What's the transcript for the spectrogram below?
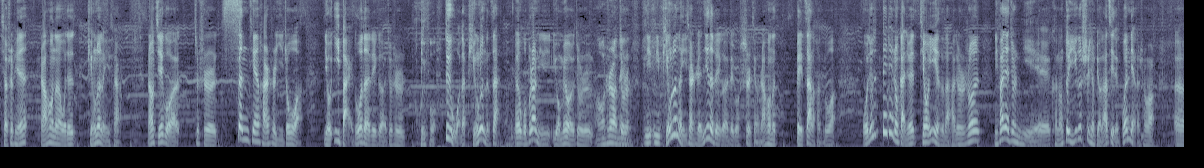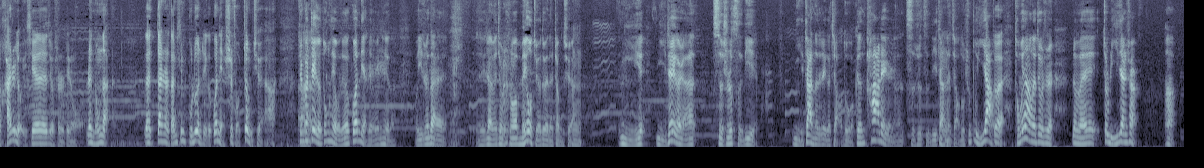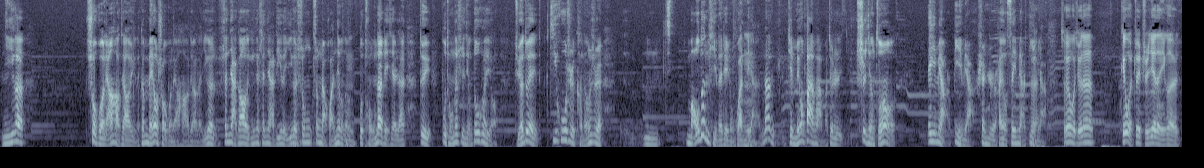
小视频，然后呢我就评论了一下，然后结果就是三天还是一周啊，有一百多的这个就是回复，对我的评论的赞。呃，我不知道你有没有就是哦我知道那个，就是你你评论了一下人家的这个这个事情，然后呢被赞了很多，我觉得对这种感觉挺有意思的哈。就是说，你发现就是你可能对一个事情表达自己的观点的时候，呃，还是有一些就是这种认同感。那但是咱们先不论这个观点是否正确啊，这个呃这个东西，我觉得观点这个问题呢，我一直在呃认为就是说没有绝对的正确。嗯你你这个人此时此地，你站的这个角度跟他这个人此时此地站的角度是不一样的。对，同样的就是认为就是一件事儿，啊，你一个受过良好教育的跟没有受过良好教育的，一个身价高的跟一个身价低的，一个生生长环境的嗯不同的这些人，对不同的事情都会有绝对几乎是可能是呃嗯矛盾体的这种观点。那这没有办法嘛，就是事情总有 A 面、B 面，甚至还有 C 面、D 面。所以我觉得给我最直接的一个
